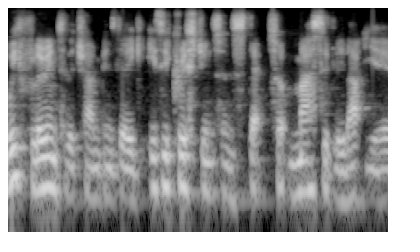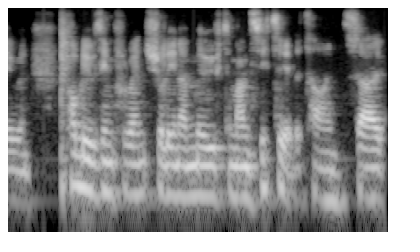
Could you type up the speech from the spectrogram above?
we flew into the Champions League. Izzy Christiansen stepped up massively that year and probably was influential in a move to Man City at the time. So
